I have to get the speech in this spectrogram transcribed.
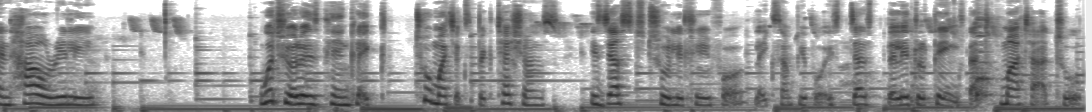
and how really what we always think like too much expectations is just too little for like some people. It's just the little things that matter to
